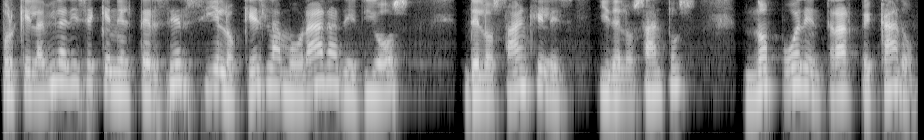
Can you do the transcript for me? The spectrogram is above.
porque la Biblia dice que en el tercer cielo, que es la morada de Dios, de los ángeles y de los santos, no puede entrar pecado,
